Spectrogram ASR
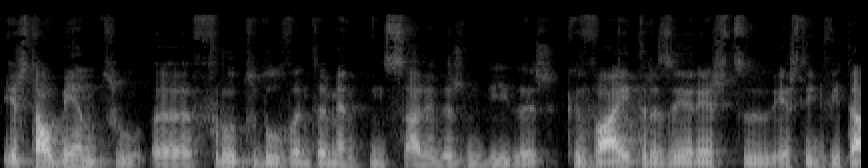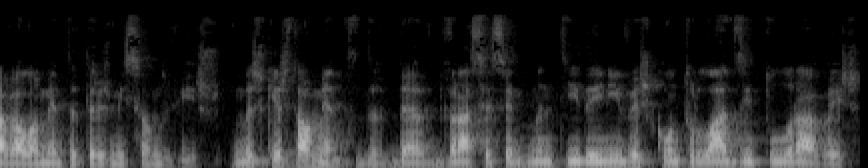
este aumento, uh, fruto do levantamento necessário das medidas, que vai trazer este, este inevitável aumento da transmissão de vírus, mas que este aumento deverá ser sempre mantida em níveis controlados e toleráveis.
